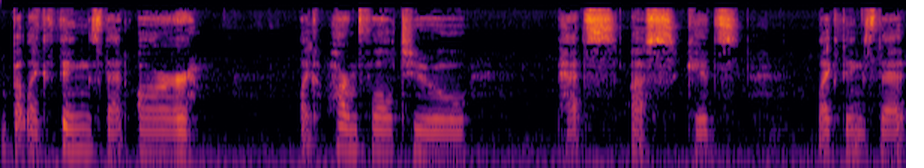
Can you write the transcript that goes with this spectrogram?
but like things that are like harmful to pets, us, kids, like things that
